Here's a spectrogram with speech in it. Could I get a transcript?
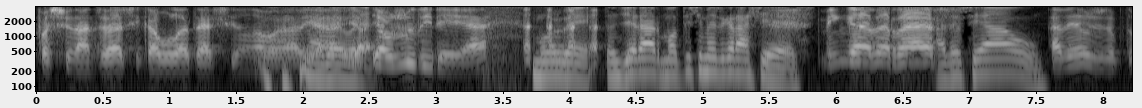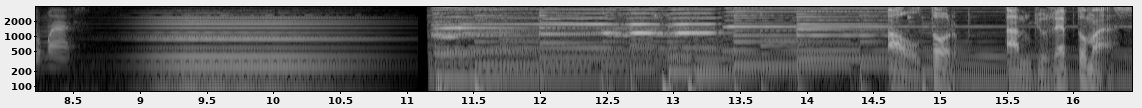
apassionants, a veure si acabo la tesi una vegada, ja, ja, ja us ho diré, eh? Molt bé, doncs Gerard, moltíssimes gràcies. Vinga, de res. Adéu-siau. Adéu, Josep Tomàs. El Torb, amb Josep Tomàs.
